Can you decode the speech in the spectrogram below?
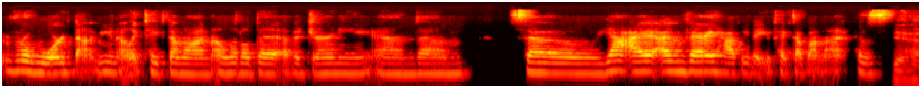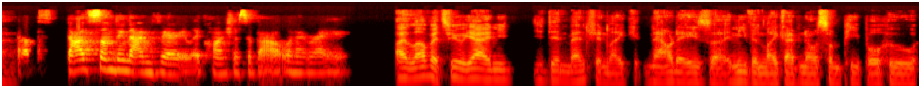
reward them you know like take them on a little bit of a journey. And um so yeah i i'm very happy that you picked up on that because yeah. that's that's something that i'm very like conscious about when i write. I love it too. Yeah and you you did mention like nowadays, uh, and even like I've known some people who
